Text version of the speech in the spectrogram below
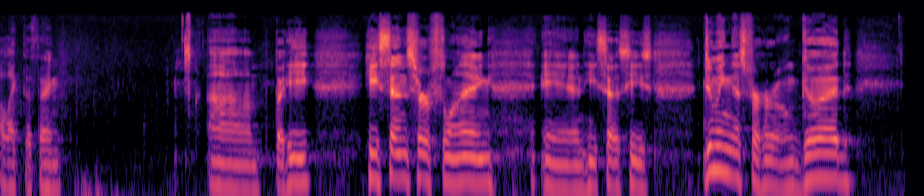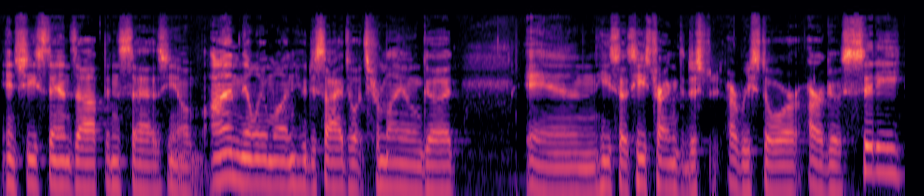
I like the thing. Um, but he he sends her flying, and he says he's doing this for her own good and she stands up and says, you know, I'm the only one who decides what's for my own good. And he says he's trying to dist- uh, restore Argo City,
